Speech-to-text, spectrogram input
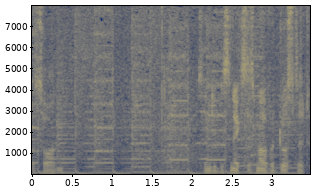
versorgen. Sind die bis nächstes Mal verdurstet.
